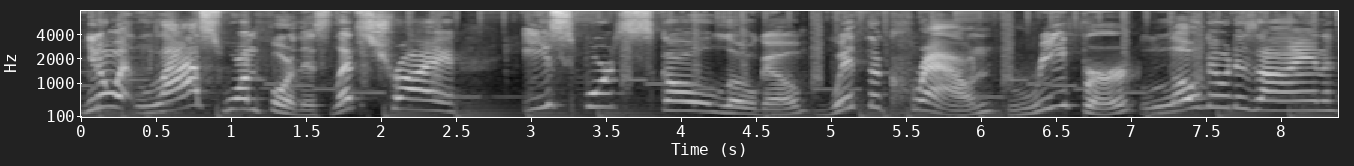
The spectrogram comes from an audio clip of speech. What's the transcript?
You know what? Last one for this. Let's try esports skull logo with the crown reaper logo design.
